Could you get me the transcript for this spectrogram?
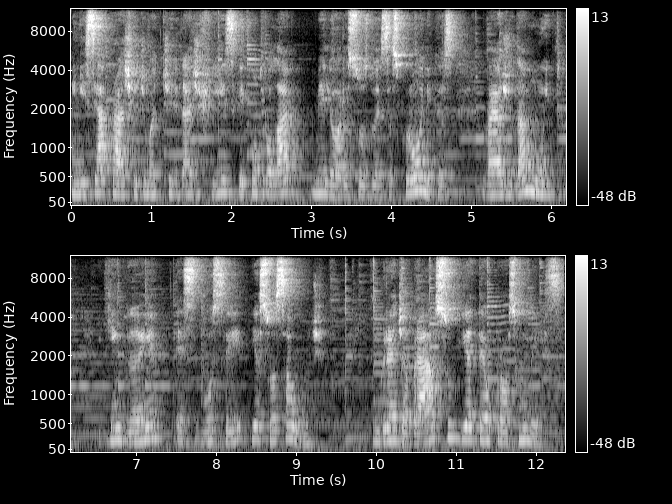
iniciar a prática de uma atividade física e controlar melhor as suas doenças crônicas vai ajudar muito. E quem ganha é você e a sua saúde. Um grande abraço e até o próximo mês.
